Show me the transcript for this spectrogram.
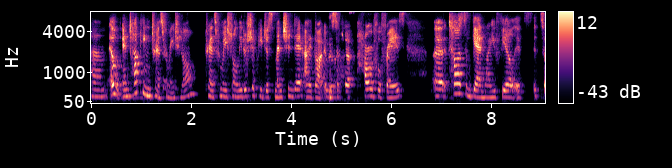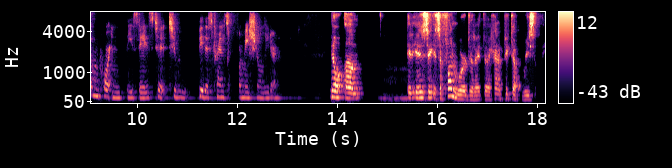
Um, oh, and talking transformational, transformational leadership, you just mentioned it. I thought it was such a powerful phrase. Uh, tell us again why you feel it's it's so important these days to to be this transformational leader. You know, um, it is, it's a fun word that I, that I kind of picked up recently.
